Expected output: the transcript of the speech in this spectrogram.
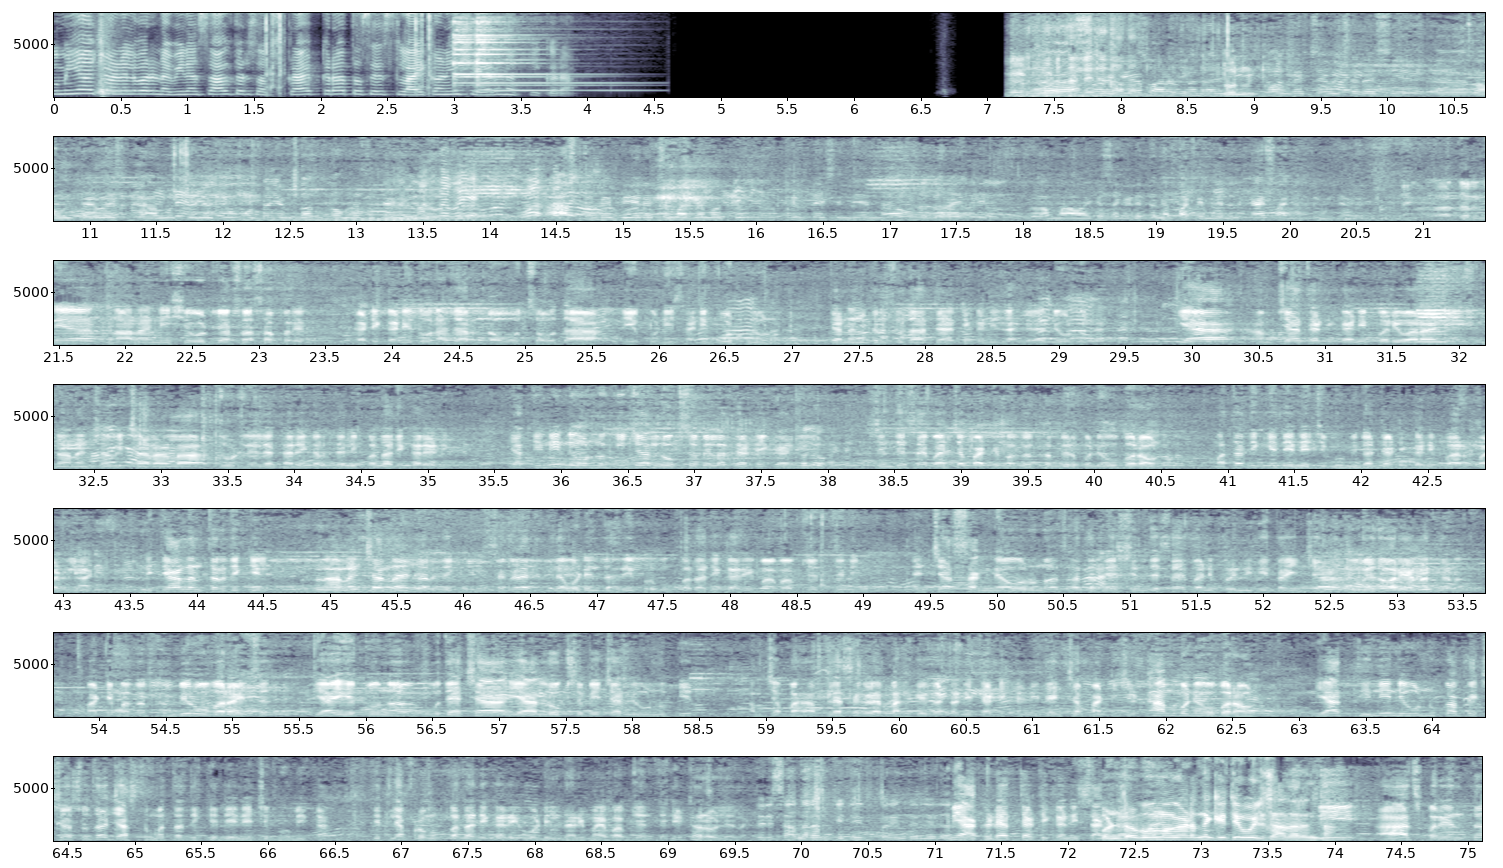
तुम्ही या चॅनलवर नवीन असाल तर सबस्क्राईब करा तसेच लाईक आणि शेअर नक्की करा. सगळे काँग्रेसच्या विचाराशी त्यावेळेस कामं केली मोठं योगदान काँग्रेसचं त्यावेळी दिलं होतं. आज तुम्ही माध्यमातून शिंदे यांना उमेदवार आहेत आघाडी त्यांना पाठिंबा दिलेला काय सांगाल तुम्ही त्यावेळेस? आदरणीय नानांनी शेवटच्या श्वासापर्यंत त्या ठिकाणी दोन हजार नऊ चौदा एकोणीस आणि पोटनिवडणूक त्यानंतरसुद्धा त्या ठिकाणी झालेल्या निवडणुका या आमच्या त्या ठिकाणी परिवाराने नानांच्या विचाराला जोडलेल्या कार्यकर्त्यांनी पदाधिकाऱ्यांनी या तिन्ही निवडणुकीच्या लोकसभेला त्या ठिकाणी शिंदेसाहेबांच्या पाठीमागं खंबीरपणे उभं राहून मताधिक्य देण्याची भूमिका त्या ठिकाणी पार पाडली. आणि त्यानंतर देखील नानांच्या नंतर देखील सगळ्या तिथल्या वडीलधारी प्रमुख पदाधिकारी बाबाब जनतेने त्यांच्या सांगण्यावरूनच आदरणीय शिंदेसाहेब आणि प्रणितीताईंच्या उमेदवार या नात्यानं पाठीमागं खंबीर उभं राहायचं. या हेतूनं उद्याच्या या लोकसभेच्या निवडणुकीत आमच्या बा आपल्या सगळ्या बालके गटांनी त्या ठिकाणी त्यांच्या पाठीशी ठामपणे उभं राहून या तिन्ही निवडणुकापेक्षा सुद्धा जास्त मताधिक्य देण्याची भूमिका तिथल्या प्रमुख पदाधिकारी वडीलधारी मायबाप जनतेने ठरवलेलं आहे. तरी साधारण कितीपर्यंत मी आकड्यात त्या ठिकाणी पंढरपूर. मंगळातनं किती होईल साधारणतः मी आजपर्यंत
